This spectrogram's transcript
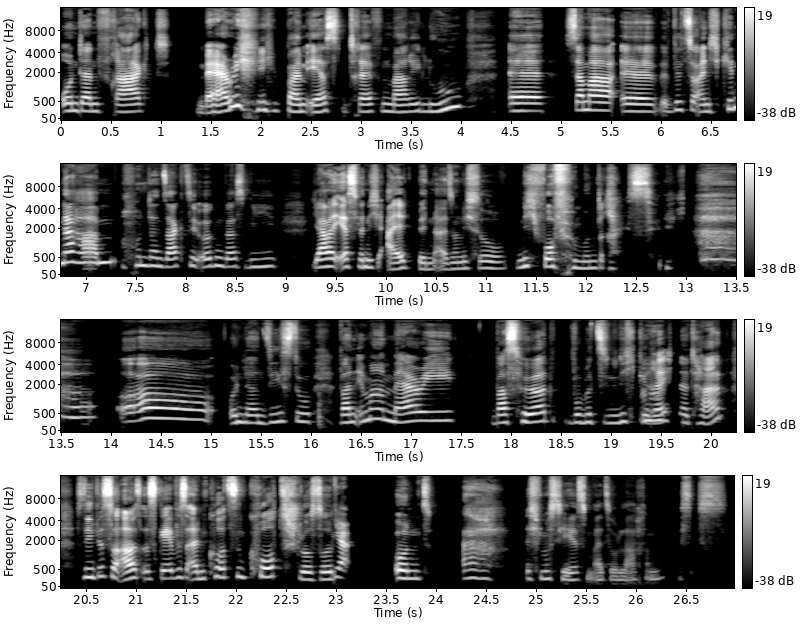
Und dann fragt Mary beim ersten Treffen Marie-Lou, äh, sag mal, äh, willst du eigentlich Kinder haben? Und dann sagt sie irgendwas wie, ja, erst wenn ich alt bin, also nicht so, nicht vor 35. Oh, und dann siehst du, wann immer Mary was hört, womit sie nicht mhm. gerechnet mhm. hat, sieht es so aus, als gäbe es einen kurzen Kurzschluss. Und, ja. und ach, ich muss jedes Mal so lachen. Es ist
